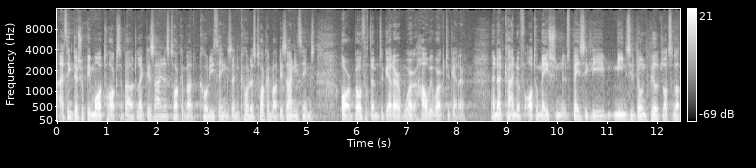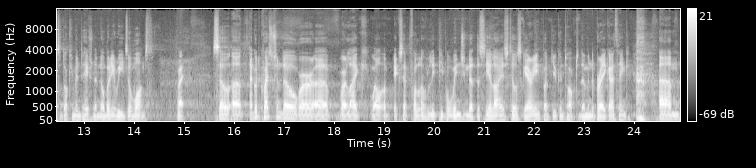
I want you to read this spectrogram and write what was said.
I think there should be more talks about like designers talking about codey things and coders talking about designy things, or both of them together. Work, how we work together. And that kind of automation is basically means you don't build lots and lots of documentation that nobody reads or wants. Right. So uh, a good question though, where uh, were like, well, uh, except for a lot of people whinging that the CLI is still scary, but you can talk to them in the break, I think. Um,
